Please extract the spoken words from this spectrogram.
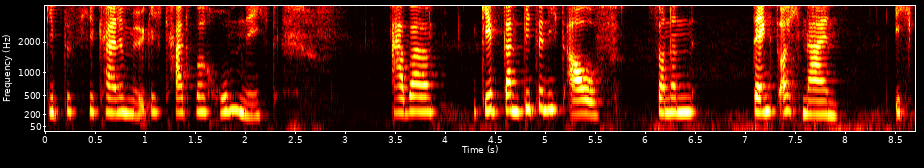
gibt es hier keine Möglichkeit? Warum nicht? Aber gebt dann bitte nicht auf, sondern denkt euch, nein, ich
